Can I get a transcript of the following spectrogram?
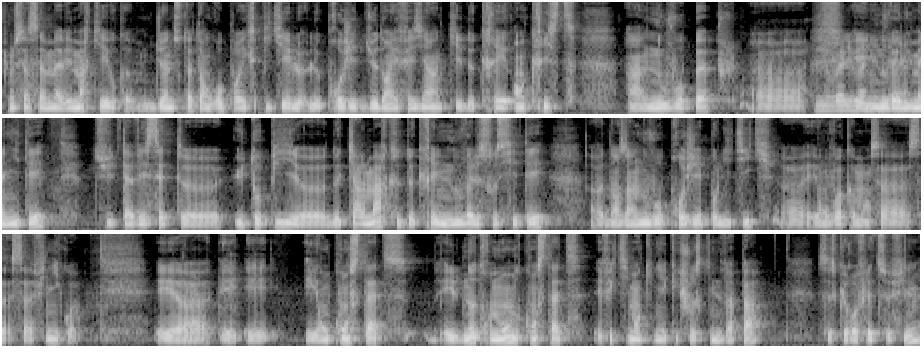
je me souviens, ça m'avait marqué, ou comme John Stott, en gros, pour expliquer le, projet de Dieu dans Éphésiens, qui est de créer en Christ un nouveau peuple euh, et une nouvelle humanité. Tu avais cette euh, utopie de Karl Marx de créer une nouvelle société dans un nouveau projet politique, et on voit comment ça, ça, a fini, quoi. Et, et, et on constate, et notre monde constate effectivement qu'il y a quelque chose qui ne va pas, c'est ce que reflète ce film,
